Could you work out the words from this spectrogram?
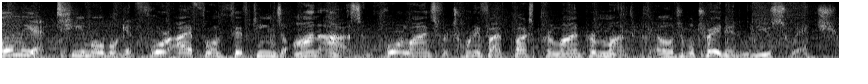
Only at T-Mobile get four iPhone 15s on us and four lines for 25 bucks per line per month with eligible trade-in when you switch.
